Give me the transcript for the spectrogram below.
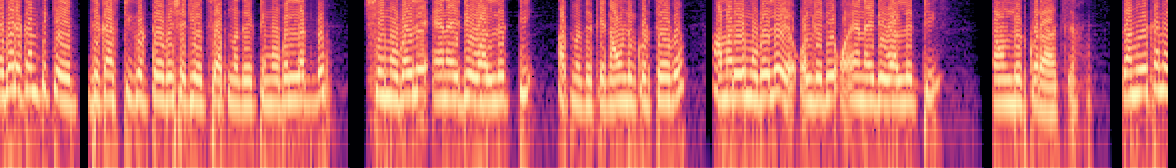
এবার এখান থেকে যে কাজটি করতে হবে, সেটি হচ্ছে আপনাদের একটি মোবাইল লাগবে। সেই মোবাইলে এনআইডি ওয়ালেটটি আপনাদেরকে ডাউনলোড করতে হবে। আমার এই মোবাইলে অলরেডি এনআইডি ওয়ালেটটি ডাউনলোড করা আছে। তো আমি এখানে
